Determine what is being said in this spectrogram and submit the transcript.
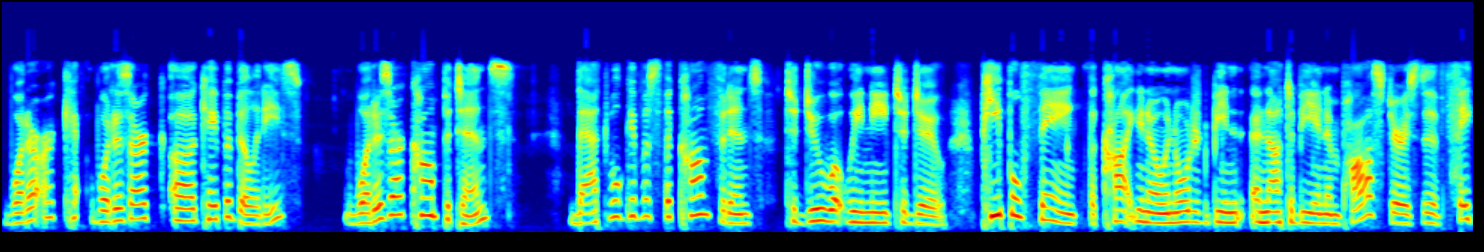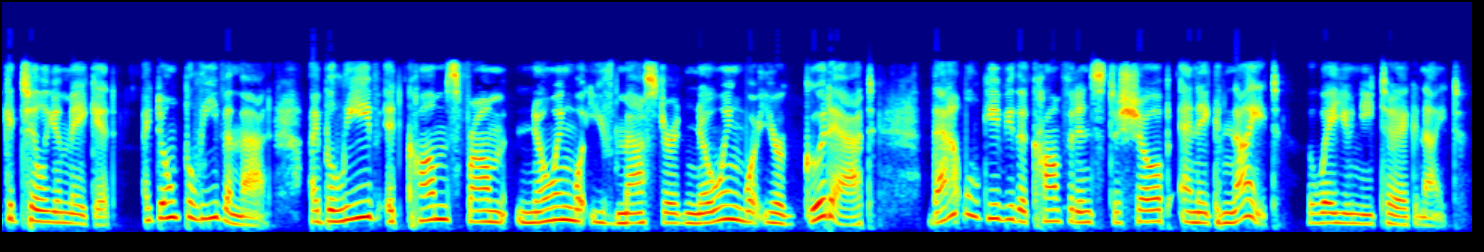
what are our what is our uh, capabilities, what is our competence, that will give us the confidence to do what we need to do. People think the you know in order to be and not to be an imposter is to fake it till you make it. I don't believe in that. I believe it comes from knowing what you've mastered, knowing what you're good at. That will give you the confidence to show up and ignite the way you need to ignite.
